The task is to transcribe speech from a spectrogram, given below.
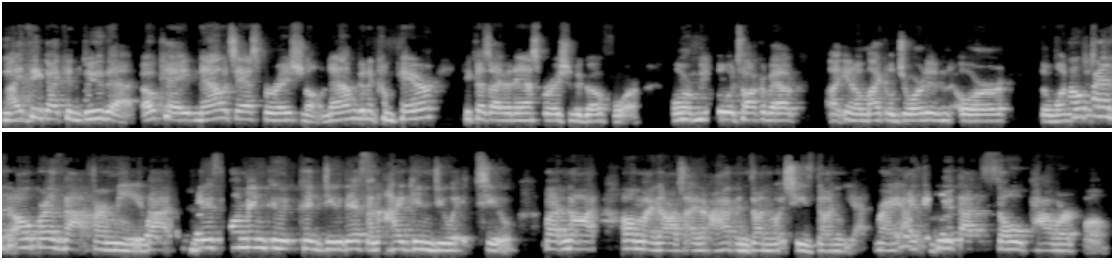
Yeah. I think I can do that. Okay, now it's aspirational. Now I'm going to compare because I have an aspiration to go for. Or mm-hmm. people would talk about, uh, you know, Michael Jordan or the one Oprah's Oprah's that for me that this woman could, could do this and I can do it too, but not oh my gosh I, I haven't done what she's done yet, right? I think that that's so powerful.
